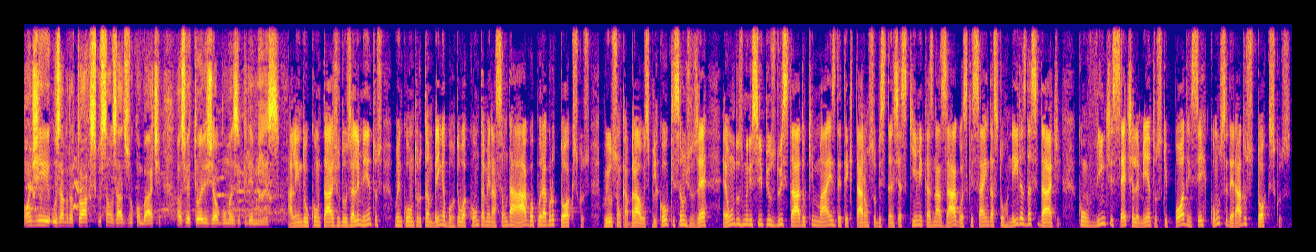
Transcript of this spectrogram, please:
onde os agrotóxicos são usados no combate aos vetores de algumas epidemias. Além do contágio dos alimentos, o encontro também abordou a contaminação da água por agrotóxicos. Wilson Cabral explicou que São José é um dos municípios do estado que mais detectaram substâncias químicas nas águas que saem das torneiras da cidade, com 27 elementos que podem ser considerados tóxicos.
